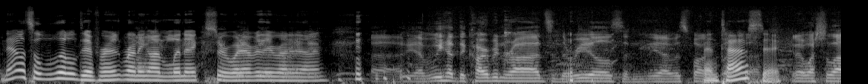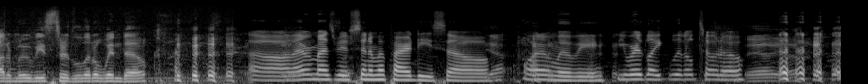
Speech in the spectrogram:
Now it's a little different running on. Linux or whatever they run it on. uh, yeah, we had the carbon rods and the reels, and yeah, it was fun. Fantastic. But, uh, you know, I watched a lot of movies through the little window. Oh, that reminds me of Cinema Paradiso. Yeah. What a movie. You were like little Toto. Yeah, yeah.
